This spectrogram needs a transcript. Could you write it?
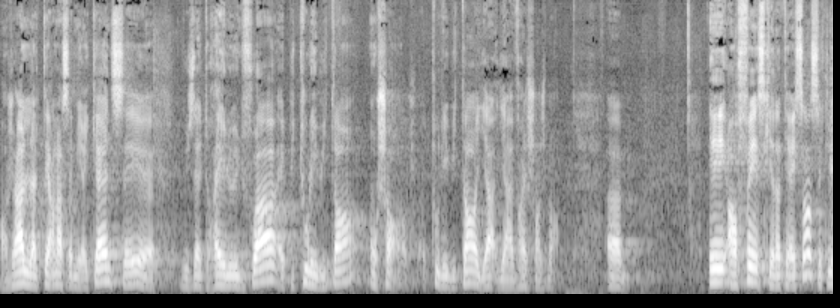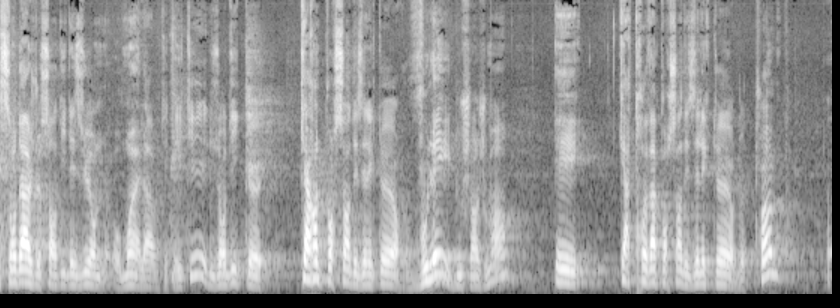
En général, l'alternance américaine, c'est euh, vous êtes réélu une fois, et puis tous les huit ans, on change. Tous les huit ans, il y a, un vrai changement. Euh, et en fait, ce qui est intéressant, c'est que les sondages de sortie des urnes, au moins là ont été utiles, ils ont dit que 40% des électeurs voulaient du changement, et 80% des électeurs de Trump euh,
